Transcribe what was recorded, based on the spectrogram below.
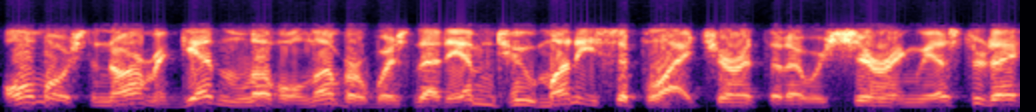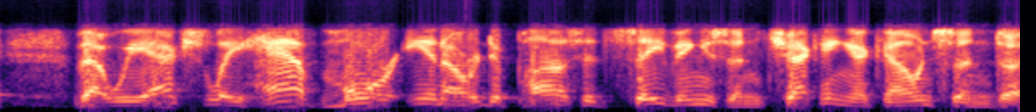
almost an Armageddon level number was that M2 money supply chart that I was sharing yesterday. That we actually have more in our deposit savings and checking accounts and uh,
